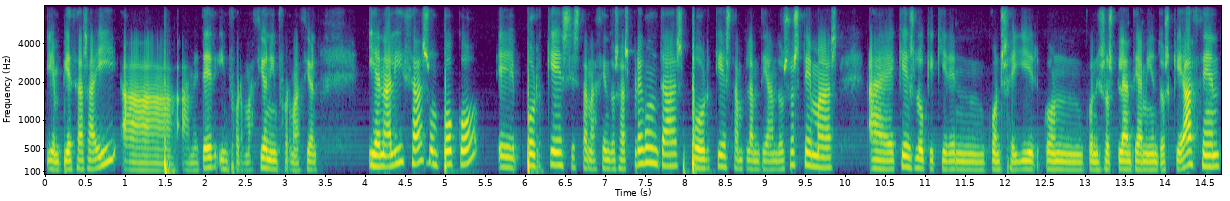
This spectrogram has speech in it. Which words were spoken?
y empiezas ahí a, a meter información, información. Y analizas un poco eh, por qué se están haciendo esas preguntas, por qué están planteando esos temas, eh, qué es lo que quieren conseguir con, esos planteamientos que hacen,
